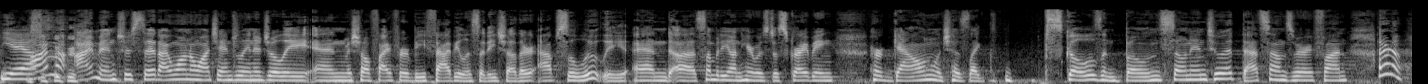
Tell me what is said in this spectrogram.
Yeah, I'm, I'm interested. I want to watch Angelina Jolie and Michelle Pfeiffer be fabulous at each other. Absolutely. And uh, somebody on here was describing her gown, which has like skulls and bones sewn into it. That sounds very fun. I don't know.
